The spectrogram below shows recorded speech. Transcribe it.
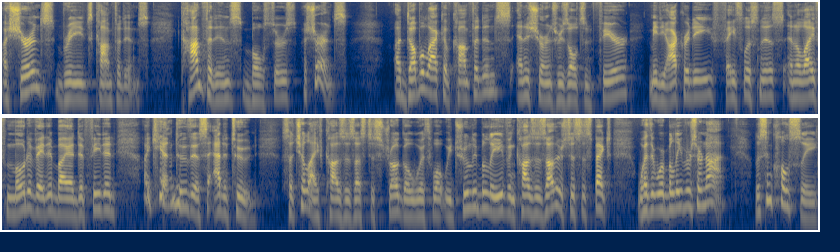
Assurance breeds confidence. Confidence bolsters assurance. A double lack of confidence and assurance results in fear, mediocrity, faithlessness, and a life motivated by a defeated, I can't do this attitude. Such a life causes us to struggle with what we truly believe and causes others to suspect whether we're believers or not. Listen closely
